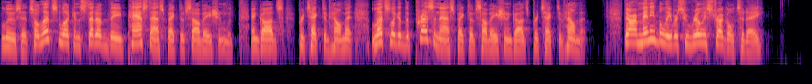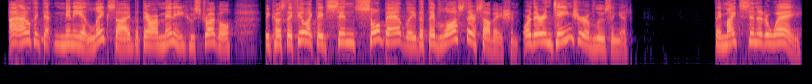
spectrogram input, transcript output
lose it. So let's look, instead of the past aspect of salvation with, and God's protective helmet, let's look at the present aspect of salvation and God's protective helmet. There are many believers who really struggle today. I, I don't think that many at Lakeside, but there are many who struggle because they feel like they've sinned so badly that they've lost their salvation, or they're in danger of losing it. They might sin it away.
